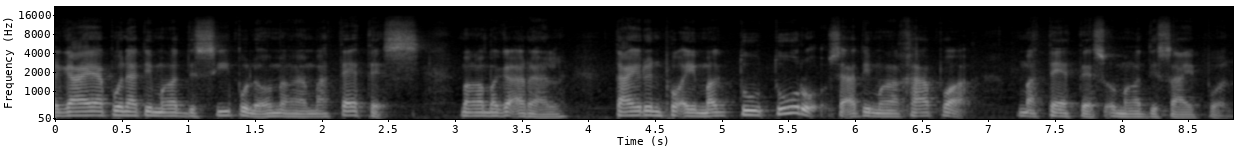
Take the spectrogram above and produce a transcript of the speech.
Kagaya po natin mga disipulo, mga matetes, mga mag-aaral, tayo rin po ay magtuturo sa ating mga kapwa matetes o mga disciple.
